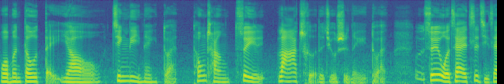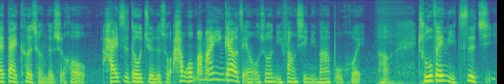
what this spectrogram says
我们都得要经历那一段，通常最拉扯的就是那一段。所以我在自己在带课程的时候，孩子都觉得说啊，我妈妈应该要怎样？我说你放心，你妈不会啊，除非你自己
